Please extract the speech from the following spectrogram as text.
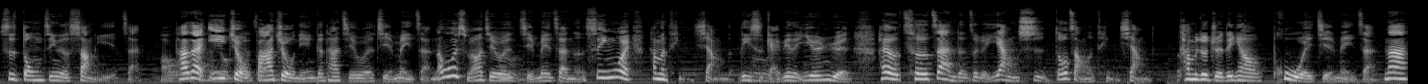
是东京的上野站，哦，他在一九八九年跟他结为姐妹站。那为什么要结为姐妹站呢？嗯、是因为他们挺像的，历史改变的渊源，还有车站的这个样式都长得挺像的。他们就决定要互为姐妹站。那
